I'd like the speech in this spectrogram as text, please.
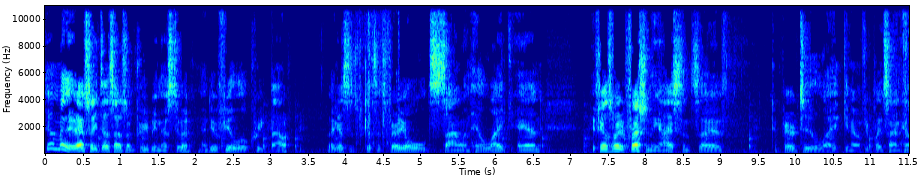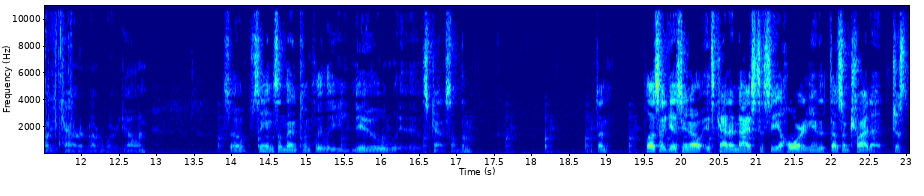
To admit, it actually does have some creepiness to it. I do feel a little creeped out. I guess it's because it's very old Silent Hill-like, and it feels very fresh in the eyes since I've compared to like you know if you played Silent Hill, you kind of remember where you're going. So seeing something completely new is kind of something. Plus, I guess you know it's kind of nice to see a horror game that doesn't try to just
